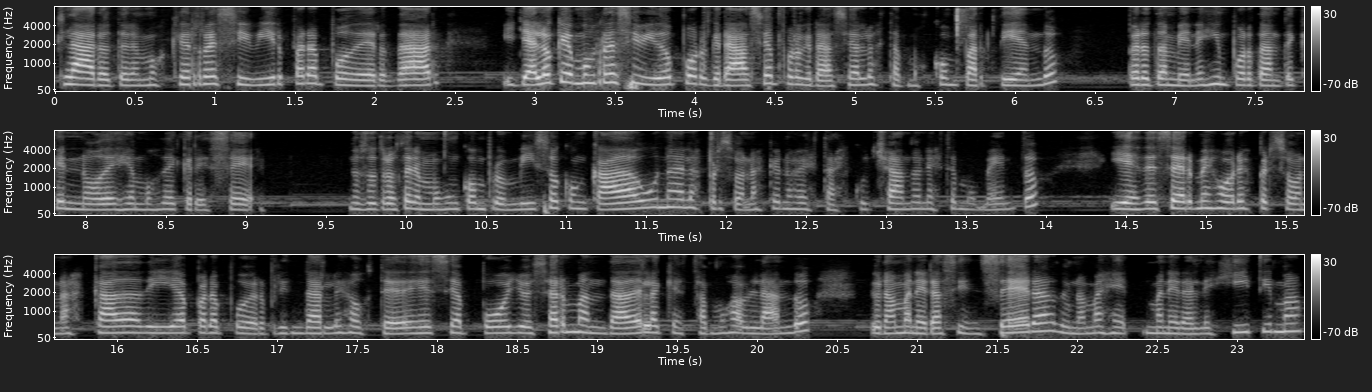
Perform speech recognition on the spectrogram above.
Claro, tenemos que recibir para poder dar y ya lo que hemos recibido por gracia, por gracia lo estamos compartiendo, pero también es importante que no dejemos de crecer. Nosotros tenemos un compromiso con cada una de las personas que nos está escuchando en este momento y es de ser mejores personas cada día para poder brindarles a ustedes ese apoyo, esa hermandad de la que estamos hablando de una manera sincera, de una manera legítima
